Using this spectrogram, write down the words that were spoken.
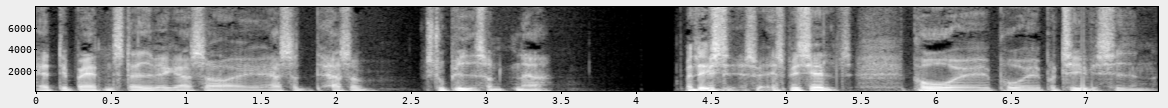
at debatten stadigvæk er så, er så, er så stupid, som den er. Men det... Spe, specielt på, øh, på, på tv-siden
